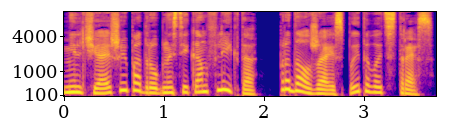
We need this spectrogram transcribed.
мельчайшие подробности конфликта, продолжая испытывать стресс.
